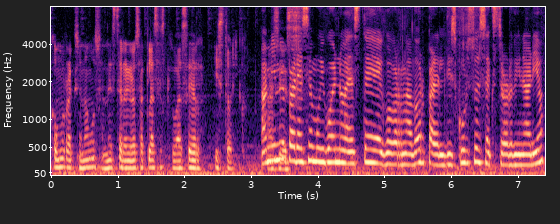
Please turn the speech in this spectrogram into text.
cómo reaccionamos en este regreso a clases que va a ser histórico. A mí Así me es. parece muy bueno este gobernador para el discurso es extraordinario,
